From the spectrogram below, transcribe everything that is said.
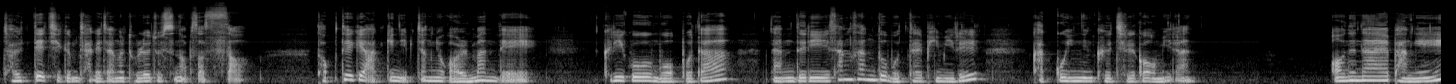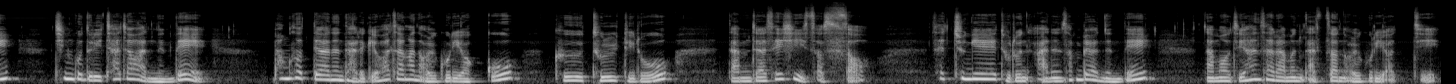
절대 지금 자개장을 돌려줄 순 없었어. 덕택에 아낀 입장료가 얼만데. 그리고 무엇보다 남들이 상상도 못할 비밀을 갖고 있는 그 즐거움이란. 어느 날 방에 친구들이 찾아왔는데 평소 때와는 다르게 화장한 얼굴이었고 그 둘 뒤로 남자 셋이 있었어. 셋 중에 둘은 아는 선배였는데 나머지 한 사람은 낯선 얼굴이었지.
